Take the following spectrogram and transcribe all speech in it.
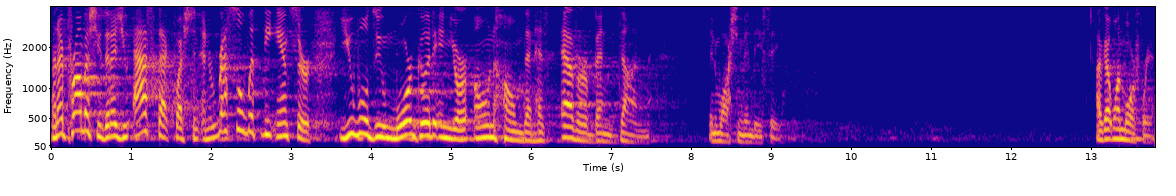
And I promise you that as you ask that question and wrestle with the answer, you will do more good in your own home than has ever been done in Washington, D.C. I've got one more for you.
